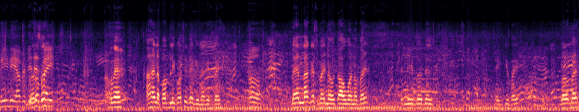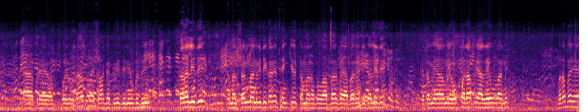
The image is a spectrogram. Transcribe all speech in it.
નહીં નહીં આપણે બરોબર? હવે હા ને પબ્લિક ઓછી થઈ ગઈ નાગેશભાઈ. પ્લાન નાગેશભાઈ નો હતો આવવાનો ભાઈ. એટલે બદલ થેન્ક યુ ભાઈ. બરોબર? આપણે બોલું ના કહેવાય, સ્વાગત વિધિ ને એવું બધું કરી લીધી. તમારું સન્માન વિધિ કરી થેન્ક યુ તમારો બહુ આભાર ભાઈ. આભાર વિધિ કરી લીધી. કે તમે આ અમને ઓફર આપી, આ લેવાની. બરાબર છે?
